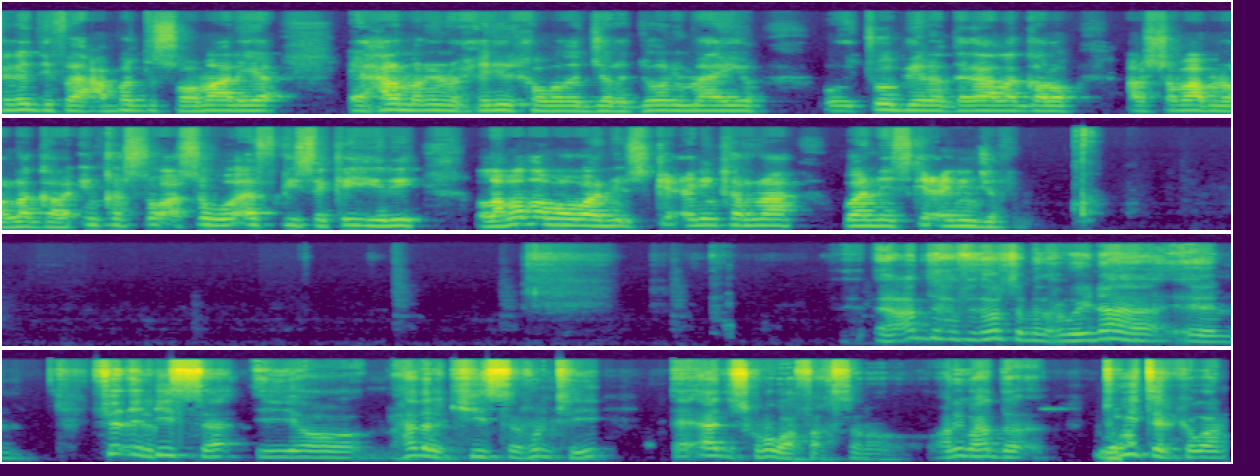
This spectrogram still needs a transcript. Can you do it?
kaga difaaca badda soomaaliya ee hal mar inuu xiriirka wada jiro dooni maayo oo etoobiyana dagaal la galo al-shabaabna la galo. Inkastoo asagoo afkiisa ka yiri labadaba waanu iska celin karnaa waana iska celin jirna cabdi xafid horta madaxweynaha ficilkiisa iyo hadalkiisa runtii aad iskuma waafaqsano. Anigu hadda twitterka waan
